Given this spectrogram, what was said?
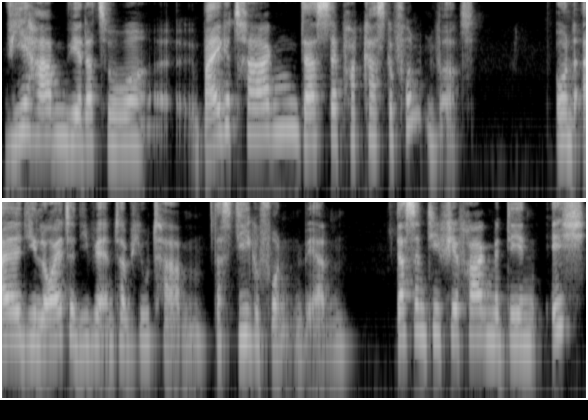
wie haben wir dazu äh, beigetragen, dass der Podcast gefunden wird? Und all die Leute, die wir interviewt haben, dass die gefunden werden. Das sind die vier Fragen, mit denen ich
